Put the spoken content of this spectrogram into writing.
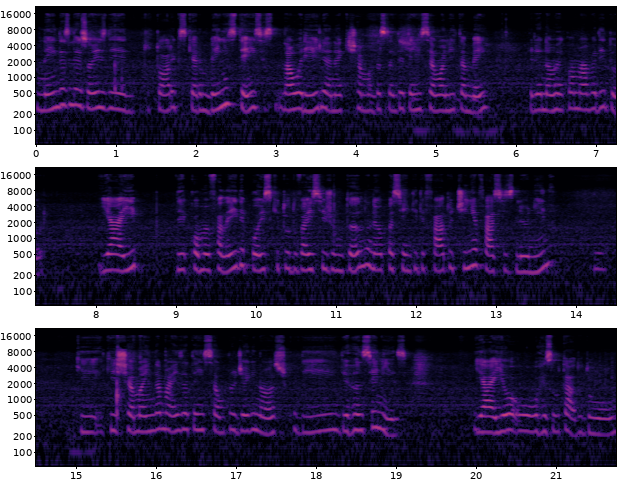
nem das lesões de, do tórax, que eram bem extensas, na orelha, né, que chamou bastante atenção ali também, ele não reclamava de dor. E aí, de, como eu falei, depois que tudo vai se juntando, né, o paciente de fato tinha faces leonina, né, que, que chama ainda mais atenção para o diagnóstico de, de Hanseníase. E aí o, o resultado do,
